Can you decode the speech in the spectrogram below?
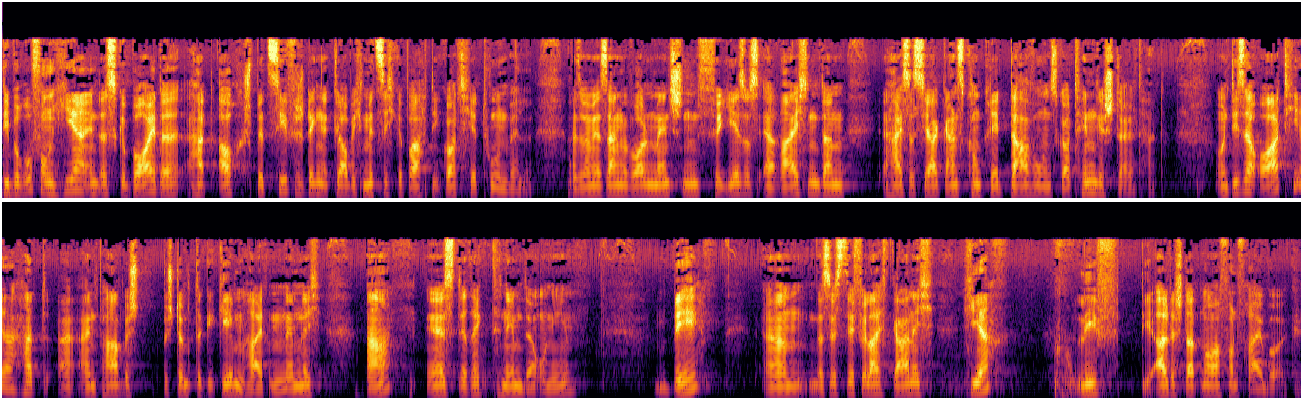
die Berufung hier in das Gebäude hat auch spezifische Dinge, glaube ich, mit sich gebracht, die Gott hier tun will. Also wenn wir sagen, wir wollen Menschen für Jesus erreichen, dann heißt es ja ganz konkret da, wo uns Gott hingestellt hat. Und dieser Ort hier hat äh, ein paar bestimmte Gegebenheiten, nämlich A, er ist direkt neben der Uni. B, ähm, das wisst ihr vielleicht gar nicht, hier lief die alte Stadtmauer von Freiburg.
